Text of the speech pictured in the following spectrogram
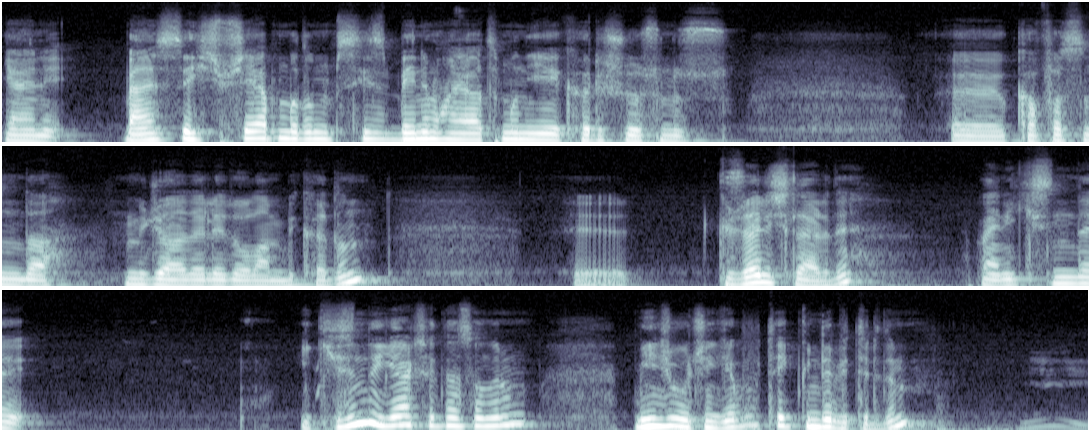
yani ben size hiçbir şey yapmadım. Siz benim hayatıma niye karışıyorsunuz? e, kafasında mücadelede olan bir kadın. E, güzel işlerdi. Ben ikisini de ikisini de gerçekten sanırım binge watching yapıp tek günde bitirdim. Hmm,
